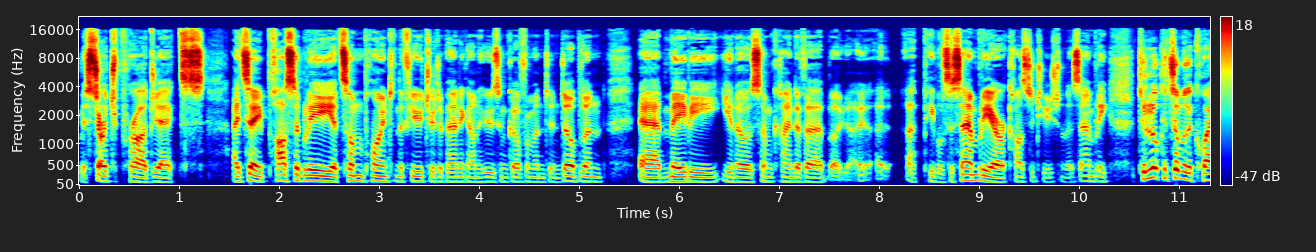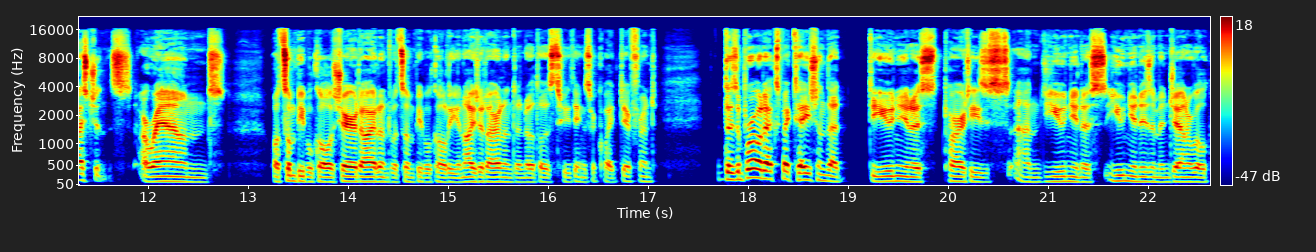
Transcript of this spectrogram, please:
research projects. I'd say possibly at some point in the future, depending on who's in government in Dublin, uh, maybe you know some kind of a, a, a People's Assembly or a Constitutional Assembly to look at some of the questions around what some people call shared Ireland, what some people call a united Ireland. I know those two things are quite different. There's a broad expectation that the unionist parties and unionist unionism in general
